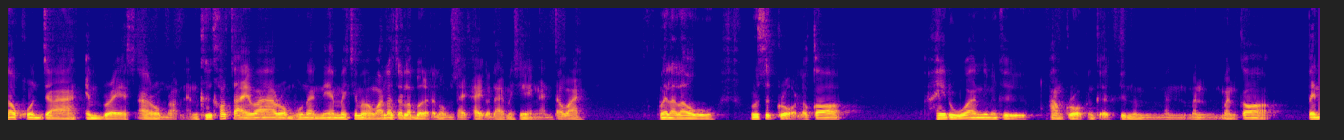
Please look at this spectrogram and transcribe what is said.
เราควรจะ embrace อารมณ์เหล่านั้น คือเข้าใจว่าอารมณ์พวกนั้นเนี่ยไม่ใช่หมายว่าเราจะระเบิดอารมณ์ใส่ใครก็ได้ไม่ใช่อย่างนั้นแต่ว่า เวลาเรารู้สึกโกรธแล้วก็ให้รู้ว่านี่มันคือความโกรธมันเกิดขึ้นมันมันมันมันก็เป็น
